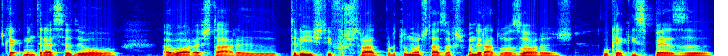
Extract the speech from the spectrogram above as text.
O que é que me interessa de eu agora estar uh, triste e frustrado porque tu não estás a responder há duas horas? O que é que isso pesa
